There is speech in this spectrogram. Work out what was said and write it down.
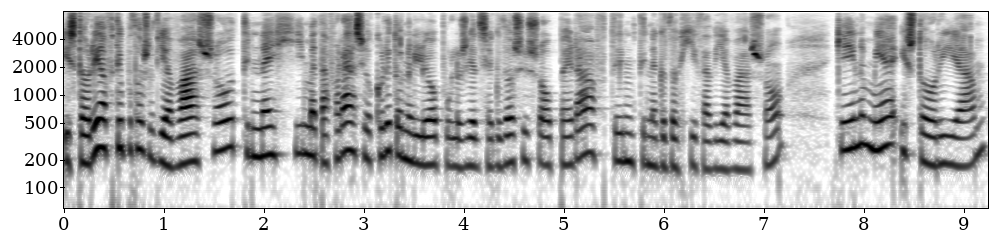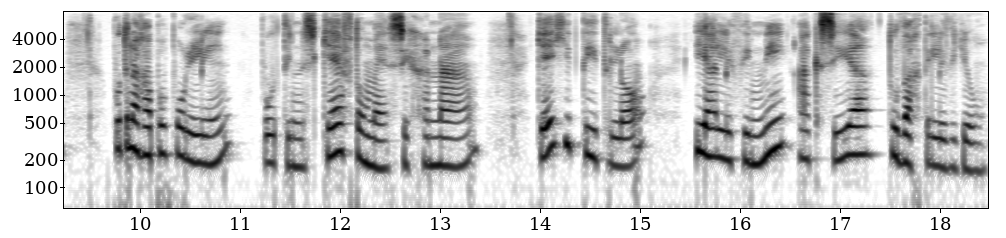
Η ιστορία αυτή που θα σου διαβάσω την έχει μεταφράσει ο Κρήτον Ηλιόπουλος για τις εκδόσεις όπερα, αυτήν την εκδοχή θα διαβάσω και είναι μια ιστορία που την αγαπώ πολύ, που την σκέφτομαι συχνά και έχει τίτλο «Η αληθινή αξία του δαχτυλιδιού».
